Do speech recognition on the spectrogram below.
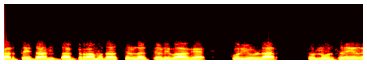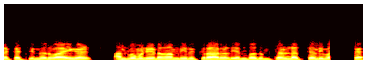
கருத்தை தான் டாக்டர் ராமதாஸ் தெள்ள தெளிவாக கூறியுள்ளார். தொண்ணூறு சதவீத கட்சி நிர்வாகிகள் அன்புமணியிடம் தான் இருக்கிறார்கள் என்பதும் தெள்ள தெளிவாக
